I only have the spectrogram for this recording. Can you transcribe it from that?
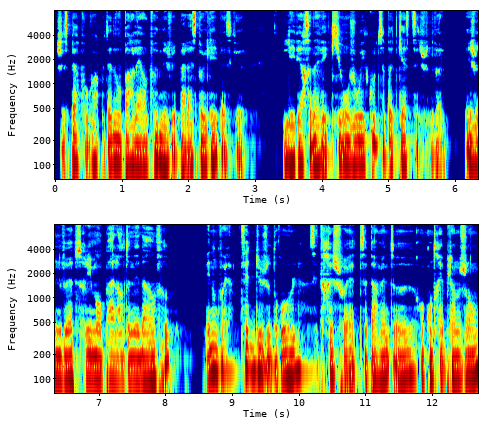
j'espère pouvoir peut-être vous parler un peu, mais je vais pas la spoiler parce que les personnes avec qui on joue écoutent ce podcast et je ne veux, et je ne veux absolument pas leur donner d'infos. Mais donc voilà, faites du jeu de rôle, c'est très chouette, ça permet de rencontrer plein de gens.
